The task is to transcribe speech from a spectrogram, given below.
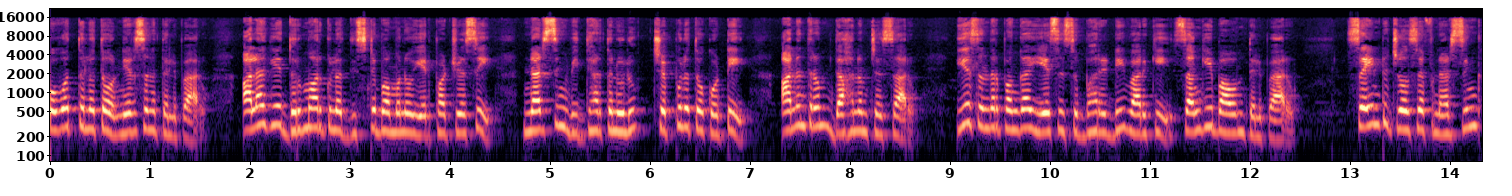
కొవ్వొత్తులతో నిరసన తెలిపారు. అలాగే దుర్మార్గుల దిష్టి బొమ్మను ఏర్పాటు చేసి నర్సింగ్ విద్యార్థినులు చెప్పులతో కొట్టి అనంతరం దహనం చేశారు. ఈ సందర్భంగా ఏసీ సుబ్బారెడ్డి వారికి సంఘీభావం తెలిపారు. సెయింట్ జోసెఫ్ నర్సింగ్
